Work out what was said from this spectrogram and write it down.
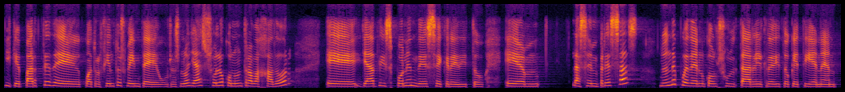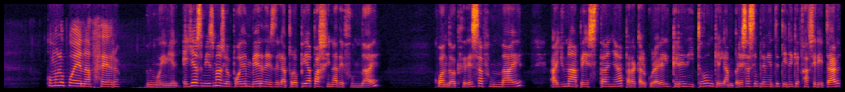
y que parte de 420 euros, ¿no? Ya solo con un trabajador eh, ya disponen de ese crédito. Em, las empresas, ¿dónde pueden consultar el crédito que tienen? ¿Cómo lo pueden hacer? Muy bien, ellas mismas lo pueden ver desde la propia página de Fundae. Cuando accedes a Fundae, hay una pestaña para calcular el crédito en que la empresa simplemente tiene que facilitar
